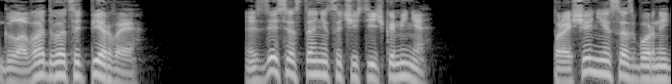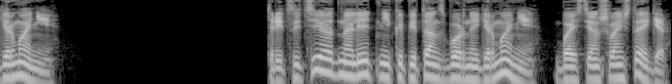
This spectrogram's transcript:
Глава 21. Здесь останется частичка меня. Прощание со сборной Германии. 31-летний капитан сборной Германии Бастиан Швайнштайгер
